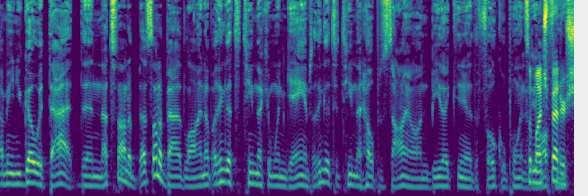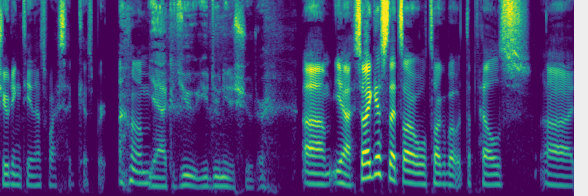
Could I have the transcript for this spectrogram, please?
I mean, you go with that. Then that's not a that's not a bad lineup. I think that's a team that can win games. I think that's a team that helps Zion be like you know the focal point. It's a much better shooting team. That's why I said Kispert. Um, Yeah, because you you do need a shooter. Um, yeah, so I guess that's all we'll talk about with the Pels' uh,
